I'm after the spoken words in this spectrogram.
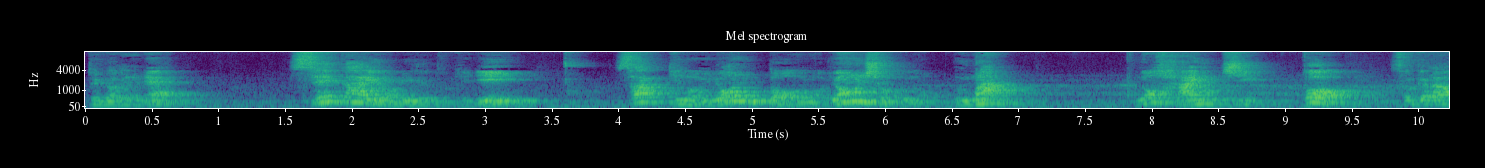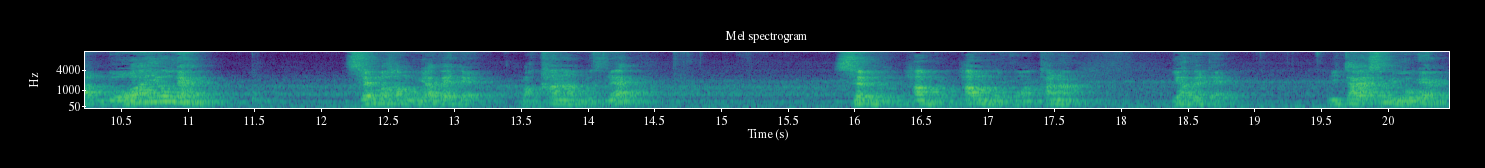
というわけでね世界を見るときにさっきの4頭の4色の馬の配置とそれからノア予言セムハムヤベテ、まあ、カナンですね。セムハムハムの子がカナンヤベテに対する予言。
